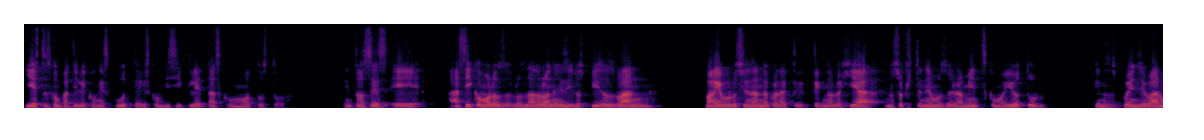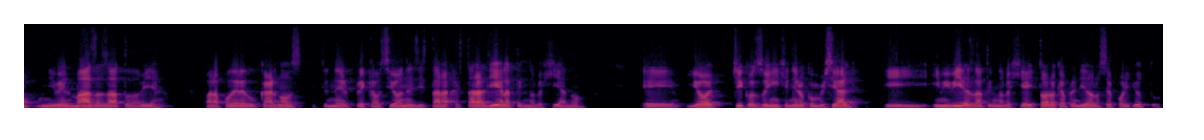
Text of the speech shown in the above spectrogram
y esto es compatible con scooters, con bicicletas, con motos, todo. Entonces, eh, así como los, ladrones y los pisos van, van evolucionando con la tecnología, nosotros tenemos herramientas como YouTube que nos pueden llevar un nivel más allá todavía para poder educarnos y tener precauciones y estar, al día en la tecnología, ¿no? Eh, yo, chicos, soy ingeniero comercial y, y, mi vida es la tecnología y todo lo que he aprendido lo sé por YouTube.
